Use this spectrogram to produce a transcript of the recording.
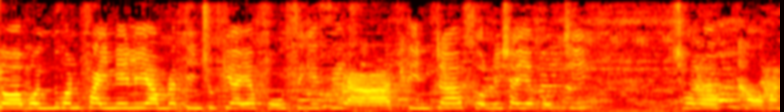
তো বন্ধুগণ ফাইনালি আমরা তিনশুকিয়া আইয়া পৌঁছে গেছি আর তিনটা চল্লিশ আইয়া পড়ছি। চলো, এখন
